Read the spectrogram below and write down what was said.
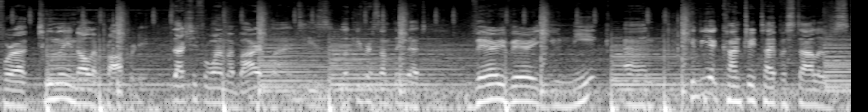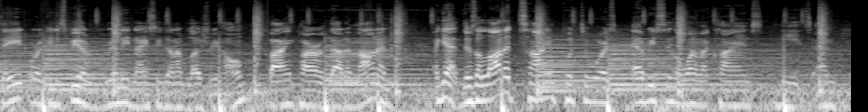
for a $2 million property. It's actually for one of my buyer clients. He's looking for something that's very, very unique and can be a country type of style of state or it can just be a really nicely done up luxury home. Buying power of that amount and again, there's a lot of time put towards every single one of my clients' needs and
